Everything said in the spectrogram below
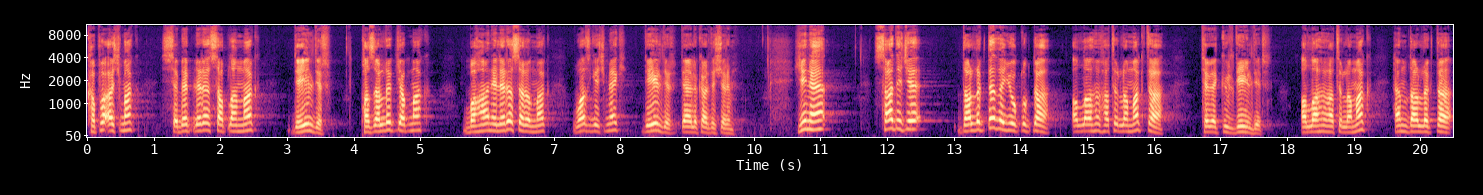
kapı açmak, sebeplere saplanmak değildir. Pazarlık yapmak, bahanelere sarılmak, vazgeçmek değildir değerli kardeşlerim. Yine sadece darlıkta ve yoklukta Allah'ı hatırlamak da tevekkül değildir. Allah'ı hatırlamak hem darlıkta,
